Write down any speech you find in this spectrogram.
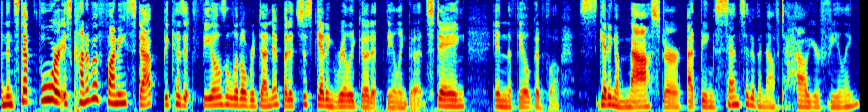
And then step four is kind of a funny step because it feels a little redundant, but it's just getting really good at feeling good, staying in the feel good flow, getting a master at being sensitive enough to how you're feeling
